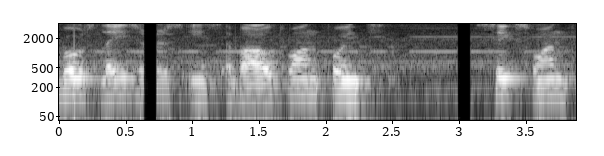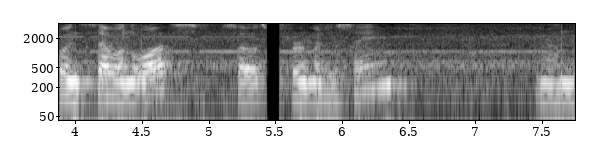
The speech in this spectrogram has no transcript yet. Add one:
both lasers is about 1.6 1.7 watts so it's pretty much the same and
